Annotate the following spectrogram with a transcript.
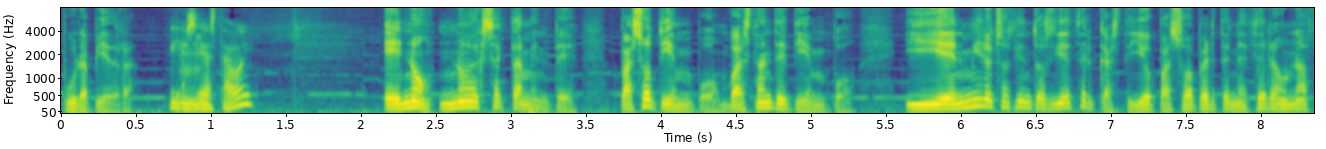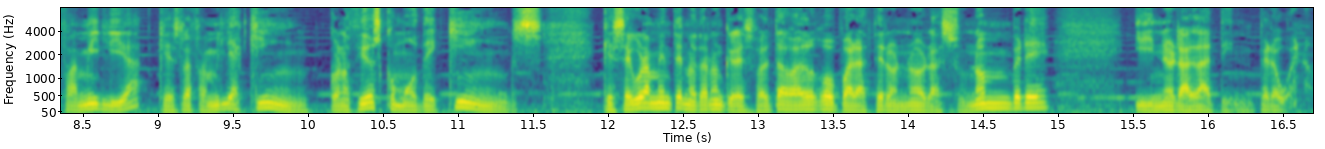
pura piedra. Y así Mm. hasta hoy. Eh, no, no exactamente. Pasó tiempo, bastante tiempo. Y en 1810 el castillo pasó a pertenecer a una familia, que es la familia King, conocidos como The Kings, que seguramente notaron que les faltaba algo para hacer honor a su nombre y no era latín, pero bueno.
